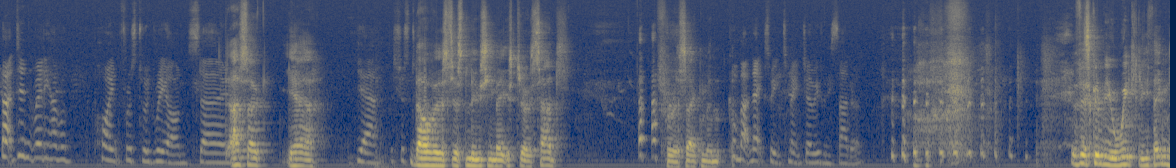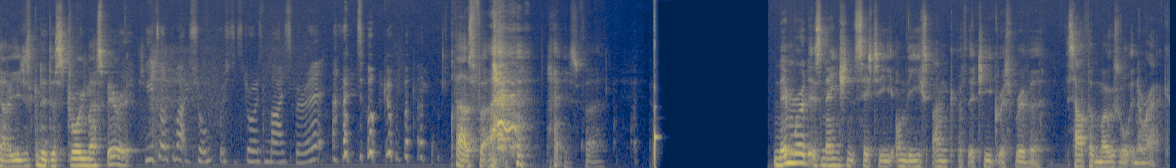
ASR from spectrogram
that didn't really have a point for us to agree on, so That's like, yeah. yeah, it's just That was just Lucy makes Joe sad for a segment. come back next week to make Joe even sadder. Is this going to be a weekly thing now? You're just going to destroy my spirit. You talk about Trump, which destroys my spirit. I talk about That's fair. that is fair. Nimrud is an ancient city on the east bank of the Tigris River, south of Mosul in Iraq.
